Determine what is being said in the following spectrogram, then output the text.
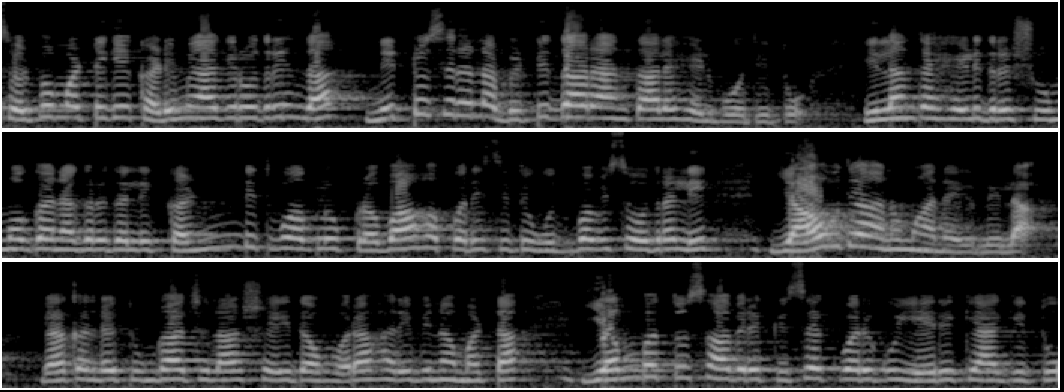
ಸ್ವಲ್ಪ ಮಟ್ಟಿಗೆ ಕಡಿಮೆ ಆಗಿರೋದ್ರಿಂದ ನಿಟ್ಟುಸಿರನ್ನ ಬಿಟ್ಟಿದ್ದಾರೆ ಅಂತಲೇ ಹೇಳ್ಬೋದಿತ್ತು. ಇಲ್ಲಂತ ಹೇಳಿದ್ರೆ ಶಿವಮೊಗ್ಗ ನಗರದಲ್ಲಿ ಖಂಡಿತವಾಗ್ಲೂ ಪ್ರವಾಹ ಪರಿಸ್ಥಿತಿ ಉದ್ಭವಿಸೋದ್ರಲ್ಲಿ ಯಾವುದೇ ಅನುಮಾನ ಇರಲಿಲ್ಲ. ಯಾಕಂದ್ರೆ ತುಂಗಾ ಜಲಾಶಯದ ಹೊರಹರಿವಿನ ಮಟ್ಟ ಎಂಬತ್ತು ಸಾವಿರ ಕ್ಯೂಸೆಕ್ವರೆಗೂ ಏರಿಕೆ ಆಗಿತ್ತು.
